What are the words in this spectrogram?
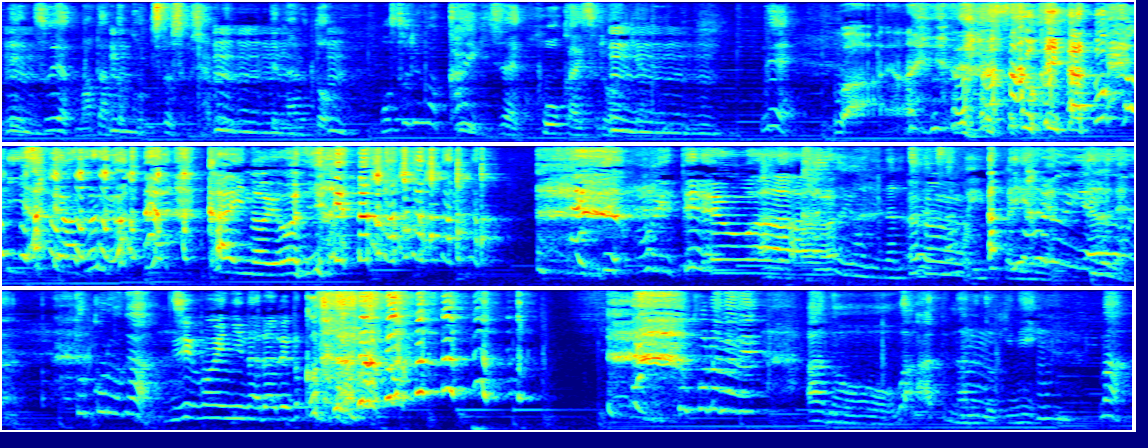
て、うん。通訳またんとこっちの人が喋うんるってなると、うん。もうそれは会議自体が崩壊するわけや、うんうんうんでうん。うわ すごいやろ。や私は貝のように向いてへんあのわ貝のようになる通訳さんもいっぱいいるね,、うんあやるんやいるねところが自分になられること。ところがねあのわーってなる時に、うん。まあ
